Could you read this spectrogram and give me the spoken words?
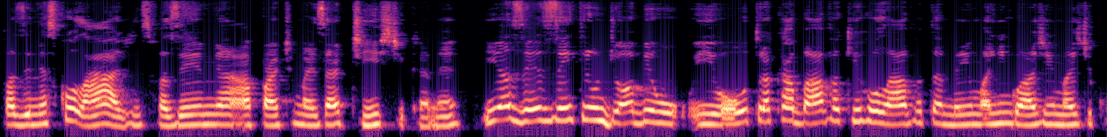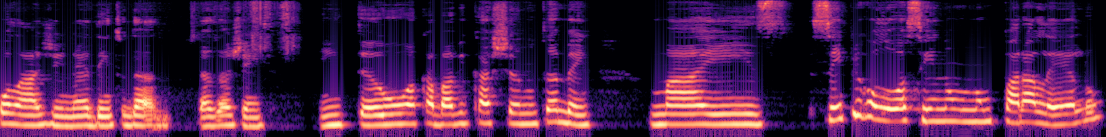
fazer minhas colagens, fazer minha, a parte mais artística, né? E às vezes entre um job e outro acabava que rolava também uma linguagem mais de colagem, né? Dentro da, das agências. Então acabava encaixando também mas sempre rolou assim num, num paralelo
